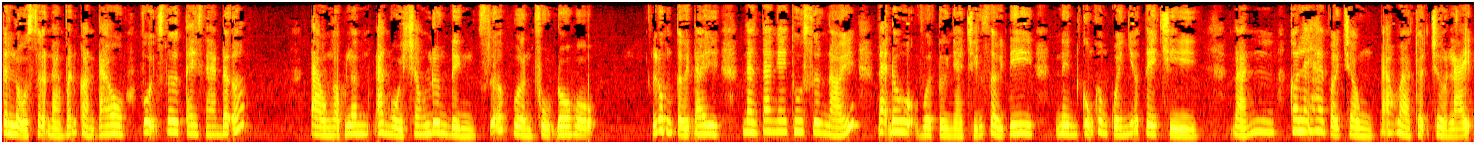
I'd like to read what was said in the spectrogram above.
Tân lộ sợ nàng vẫn còn đau, vội giơ tay ra đỡ. Tào Ngọc Lâm đang ngồi trong lương đình giữa vườn phủ đô hộ. Lúc tới đây, nàng ta nghe Thu Sương nói đại đô hộ vừa từ nhà chính rời đi nên cũng không quấy nhiễu tê trì. Đoán có lẽ hai vợ chồng đã hòa thuận trở lại.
